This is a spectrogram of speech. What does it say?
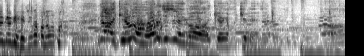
오기 오기 죽었다 죽었다. 야 기영아 뭐하는 짓이야 이거 기영이 확 킬내야지 아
